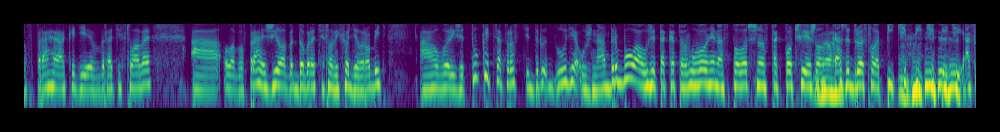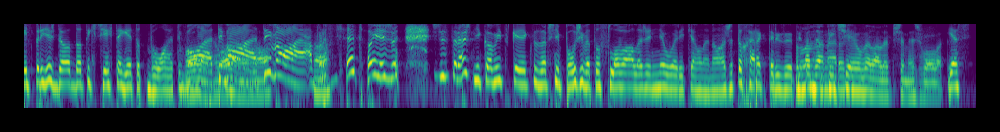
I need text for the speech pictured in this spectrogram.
v Prahe a keď je v Bratislave, a, lebo v Prahe žil a do Bratislavy chodil robiť a hovorí, že tu keď sa proste dr- ľudia už nadrbu a už je takáto uvoľnená spoločnosť, tak počuješ len z každé druhé slovo piči, piči, piči. A keď prídeš do, do tých Čiech, tak je to volá, ty volá, ty volá, ty volá. A proste to je, že, že strašne komické, jak sa začne používať to slovo, ale že neuveriteľné. No a že to charakterizuje tieto dva piči je národy. oveľa lepšie než vole. Ja, s-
